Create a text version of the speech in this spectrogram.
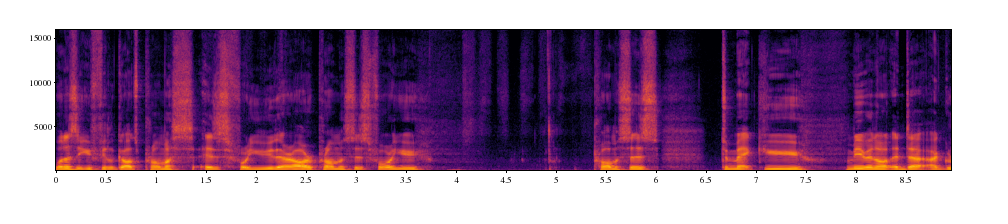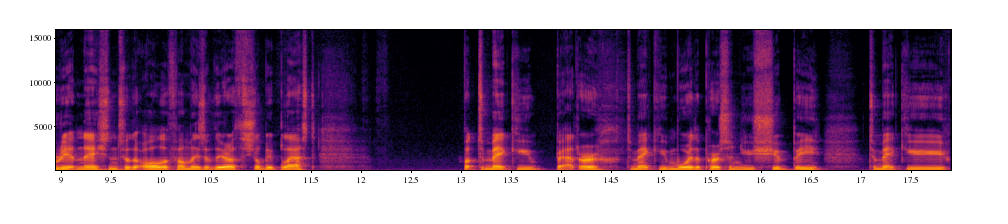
what is it you feel God's promise is for you? There are promises for you. Promises to make you maybe not into a great nation so that all the families of the earth shall be blessed, but to make you better, to make you more the person you should be, to make you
